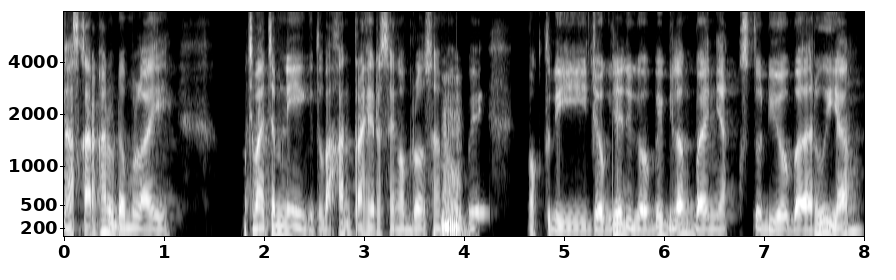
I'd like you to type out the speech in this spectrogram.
Nah sekarang kan udah mulai macam-macam nih gitu. Bahkan terakhir saya ngobrol sama hmm. UB waktu di Jogja juga UB bilang banyak studio baru yang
